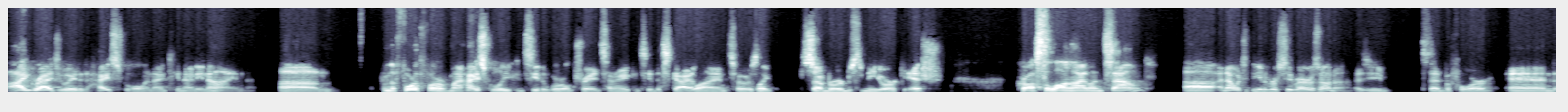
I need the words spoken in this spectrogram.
I graduated high school in 1999. Um, from the fourth floor of my high school, you can see the World Trade Center, you can see the skyline. So it was like suburbs of New York ish, across the Long Island Sound. Uh, and I went to the University of Arizona, as you said before. And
